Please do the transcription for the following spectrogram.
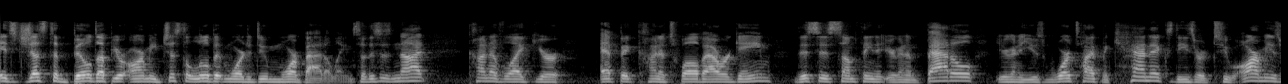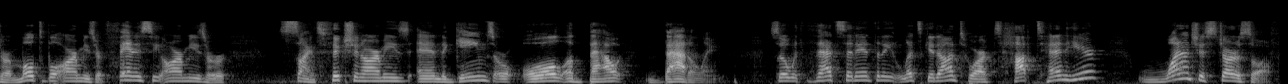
it's just to build up your army just a little bit more to do more battling. So this is not kind of like your epic kind of 12 hour game. This is something that you're going to battle. You're going to use war type mechanics. These are two armies or multiple armies or fantasy armies or science fiction armies. And the games are all about battling. So, with that said, Anthony, let's get on to our top 10 here. Why don't you start us off?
